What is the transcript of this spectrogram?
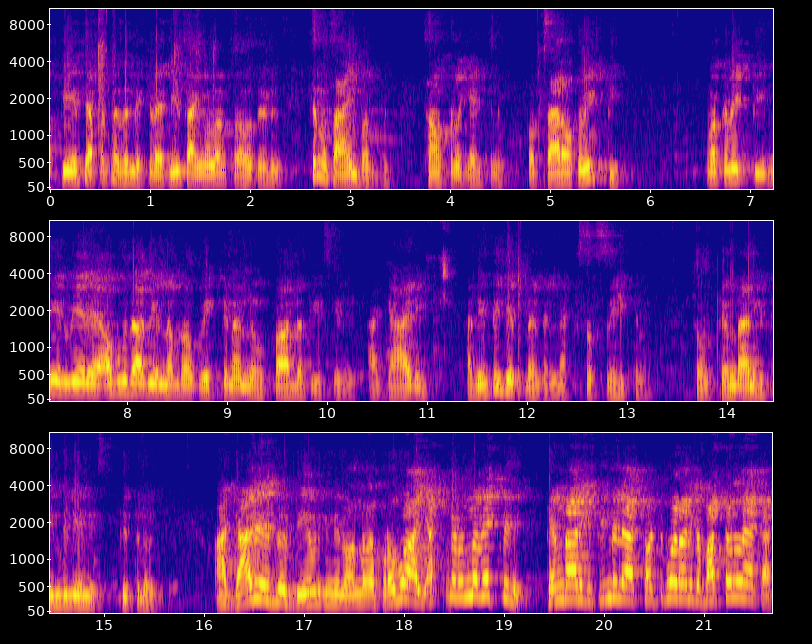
పేరు చెప్పట్లేదండి ఇక్కడ మీ సంఘంలో సహోదరుడు చిన్న సాయం పంపి సంవత్సరాలు గడిచినాయి. ఒకసారి ఒక వ్యక్తి ఒక వ్యక్తి నేను వేరే అబుదాబి వెళ్ళినప్పుడు ఒక వ్యక్తి నన్ను కారులో తీసుకెళ్ళి ఆ గాడి అది ఎందుకు చెప్తున్నాడు? Lexus vehicle. చూడు తినడానికి తిండి లేని స్థితిలో ఉంది. ఆ గాడి వేసిన దేవుడికి నేను వందన ప్రభు ఆ ఎక్కడున్న వ్యక్తిని తినడానికి తిండి లేక కట్టుకోవడానికి బట్టలు లేక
